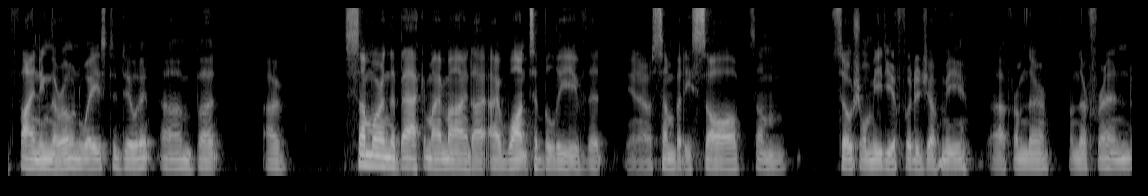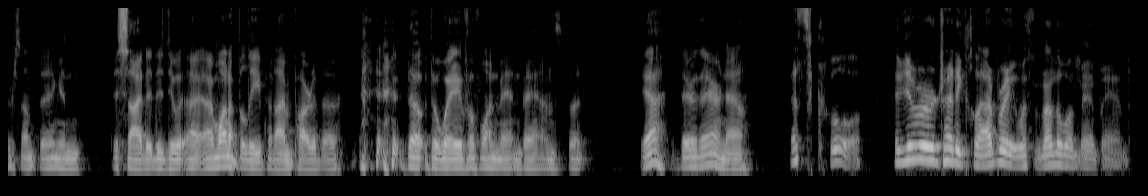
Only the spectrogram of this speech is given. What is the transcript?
finding their own ways to do it. Um, but I, somewhere in the back of my mind, I, I want to believe that you know somebody saw some social media footage of me uh, from their from their friend or something and decided to do it. I, I want to believe that I'm part of the the, the wave of one man bands, but yeah, they're there now. That's cool. Have you ever tried to collaborate with another one man band?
